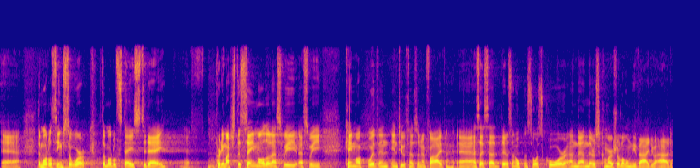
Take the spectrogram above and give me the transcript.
the model seems to work. The model stays today. pretty much the same model as we, as we came up with in, in 2005. Uh, as I said, there's an open source core, and then there's commercial only value add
